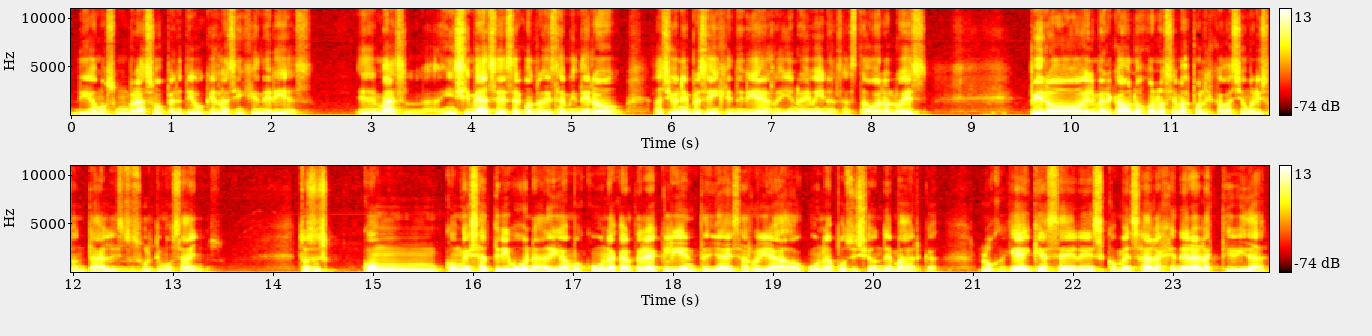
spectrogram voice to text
digamos, un brazo operativo que es las ingenierías. Es más, INSIME antes de ser contratista minero ha sido una empresa de ingeniería de relleno de minas, hasta ahora lo es. Pero el mercado nos conoce más por la excavación horizontal estos mm. últimos años. Entonces, con, con, esa tribuna, digamos, con una cartera de cliente ya desarrollada con una posición de marca, lo que hay que hacer es comenzar a generar actividad.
